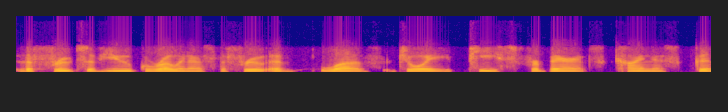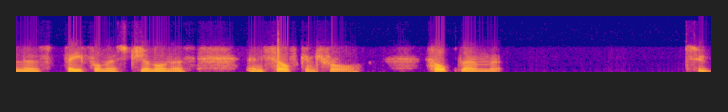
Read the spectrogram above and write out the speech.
the fruits of you grow in us, the fruit of love, joy, peace, forbearance, kindness, goodness, faithfulness, gentleness, and self control. Help them to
